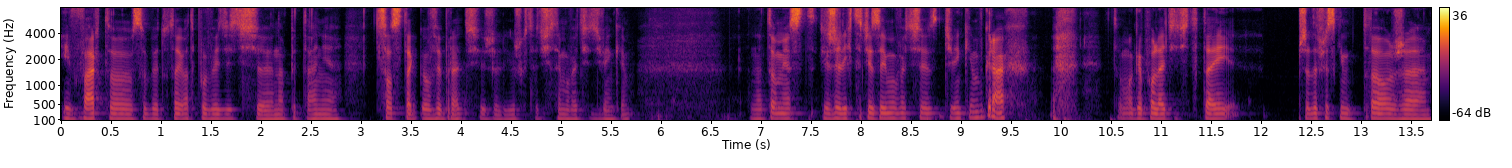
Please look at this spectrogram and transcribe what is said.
I warto sobie tutaj odpowiedzieć na pytanie, co z tego wybrać, jeżeli już chcecie zajmować się dźwiękiem. Natomiast jeżeli chcecie zajmować się dźwiękiem w grach, to mogę polecić tutaj przede wszystkim to, że e,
